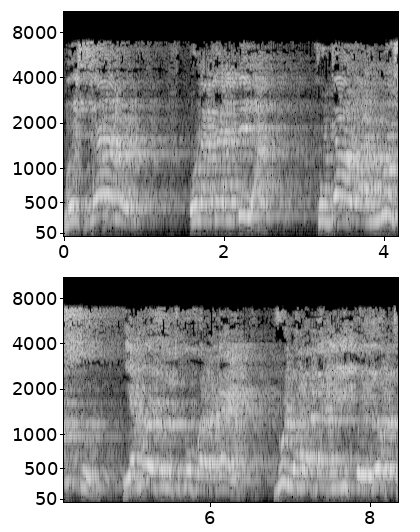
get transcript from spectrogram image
muislamu unakaribia kugawa nusu ya mwezi mtukufu wa ramadhani huna mabadiliko yoyote.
